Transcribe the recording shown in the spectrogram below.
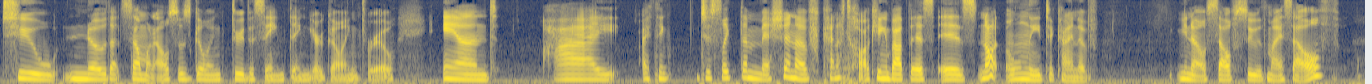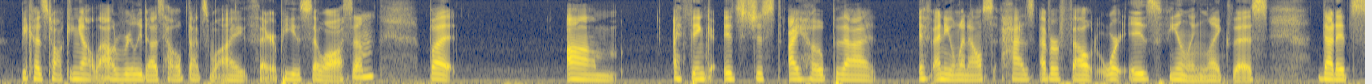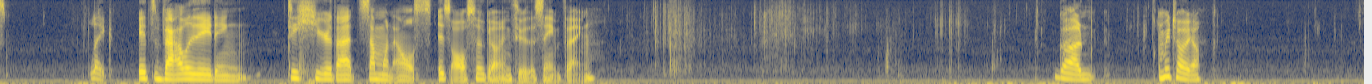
to know that someone else is going through the same thing you're going through. And I I think just like the mission of kind of talking about this is not only to kind of, you know, self soothe myself, because talking out loud really does help. That's why therapy is so awesome. But um, I think it's just, I hope that if anyone else has ever felt or is feeling like this, that it's like, it's validating to hear that someone else is also going through the same thing. God, let me tell you.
